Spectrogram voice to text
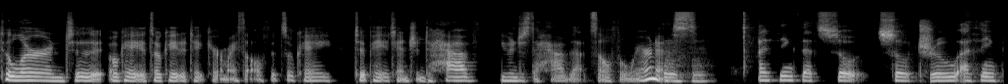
to learn to okay it's okay to take care of myself. It's okay to pay attention to have even just to have that self-awareness. Mhm. I think that's so so true. I think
